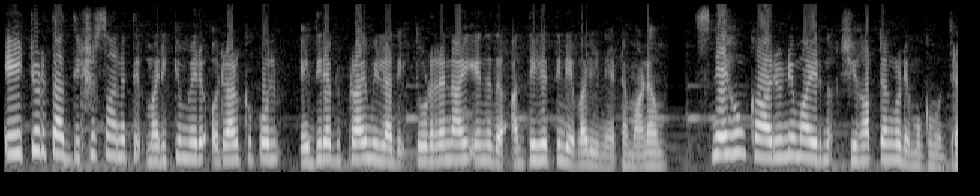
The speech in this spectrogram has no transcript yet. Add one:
ഏറ്റെടുത്ത അധ്യക്ഷ സ്ഥാനത്ത് മരിക്കും വരെ ഒരാൾക്ക് പോലും എതിരഭിപ്രായമില്ലാതെ തുടരാനായി എന്നത് അദ്ദേഹത്തിന്റെ വലിയ നേട്ടമാണ്. സ്നേഹവും കാരുണ്യമായിരുന്നു ശിഹാബ് തങ്ങളുടെ മുഖമുദ്ര.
